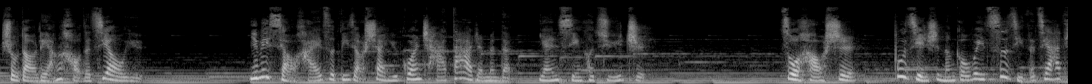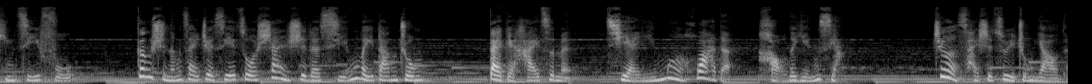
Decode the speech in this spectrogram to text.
受到良好的教育。因为小孩子比较善于观察大人们的言行和举止。做好事不仅是能够为自己的家庭积福，更是能在这些做善事的行为当中，带给孩子们潜移默化的好的影响。这才是最重要的。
